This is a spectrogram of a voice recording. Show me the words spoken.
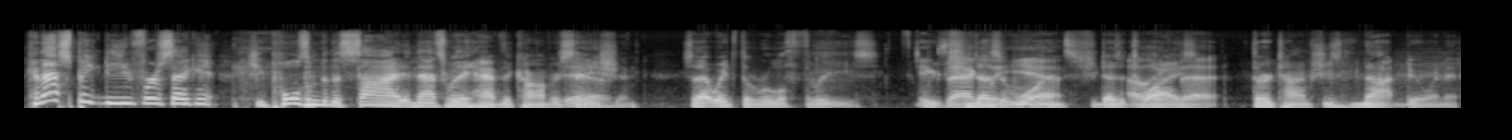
can I speak to you for a second? She pulls him to the side, and that's where they have the conversation. So that way, it's the rule of threes. We- She does it yeah. once, she does it I like twice. that. Third time, she's not doing it.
